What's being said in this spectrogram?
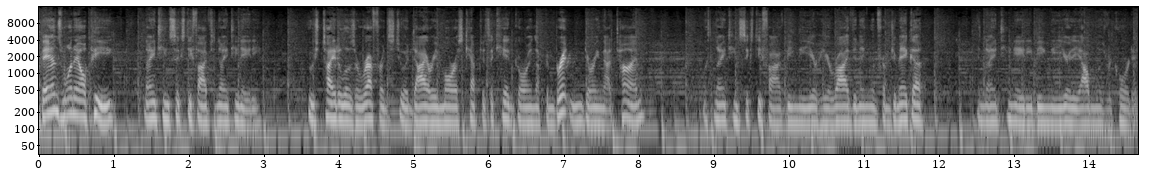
The band's one LP, 1965 to 1980, whose title is a reference to a diary Morris kept as a kid growing up in Britain during that time, with 1965 being the year he arrived in England from Jamaica and 1980 being the year the album was recorded.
